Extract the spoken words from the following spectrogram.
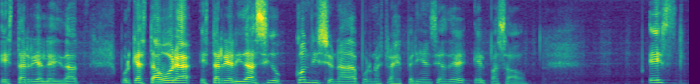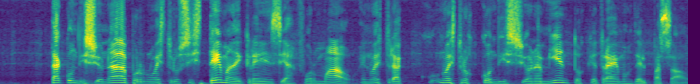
esta realidad, porque hasta ahora esta realidad ha sido condicionada por nuestras experiencias del pasado. está condicionada por nuestro sistema de creencias formado, en nuestros condicionamientos que traemos del pasado.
